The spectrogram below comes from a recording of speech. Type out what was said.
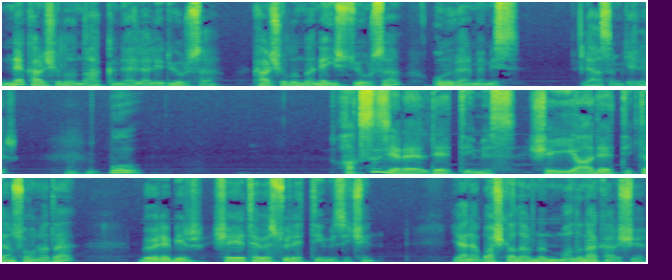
Ne karşılığında hakkını helal ediyorsa, karşılığında ne istiyorsa onu vermemiz lazım gelir. Hı hı. Bu haksız yere elde ettiğimiz şeyi iade ettikten sonra da böyle bir şeye tevessül ettiğimiz için yani başkalarının malına karşı,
